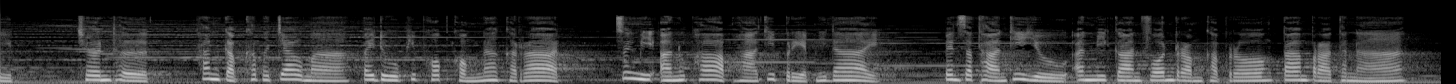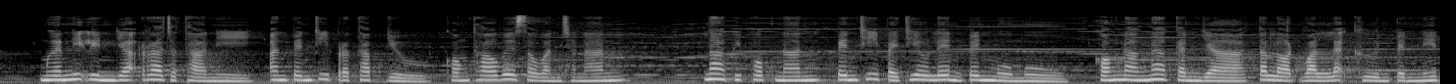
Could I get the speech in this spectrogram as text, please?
ฑิต เชิญเถิด ท่านกับข้าพเจ้ามาไปดูพิภพของนาคราช ซึ่งมีอนุภาพหาที่เปรียบนี้ได้ เป็นสถานที่อยู่อันมีการฟ้อนรำขับร้องตามปรารถนา เหมือนนิลินยราชธานีอันเป็นที่ประทับอยู่ของท้าวเวสวรรณฉะนั้น นาคพิภพนั้นเป็นที่ไปเที่ยวเล่นเป็นหมู่หมู่ของนางนาคกัญญาตลอดวันและคืนเป็นนิด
